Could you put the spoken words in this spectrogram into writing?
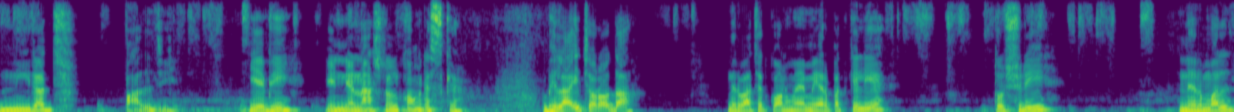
नीरज पाल जी। ये भी इंडियन नेशनल कांग्रेस के। भिलाई चौरौदा। निर्वाचित कौन हुए हैं मेयर पद के लिए? तो Shri Nirmal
